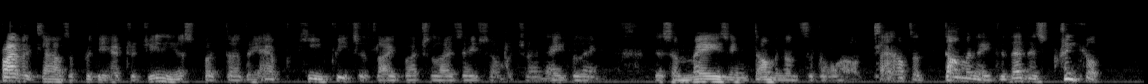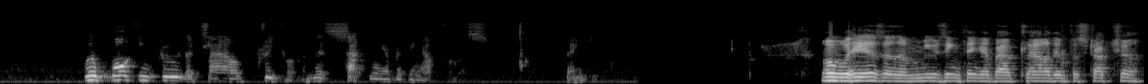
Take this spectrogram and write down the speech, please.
private clouds are pretty heterogeneous, but uh, they have key features like virtualization, which are enabling this amazing dominance of the world. Clouds are dominated. That is treacle. We're walking through the cloud treacle, and it's sucking everything up from us. Thank you. Oh, here's an amusing thing about cloud infrastructure.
